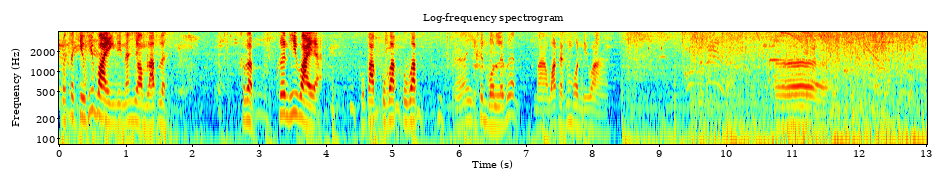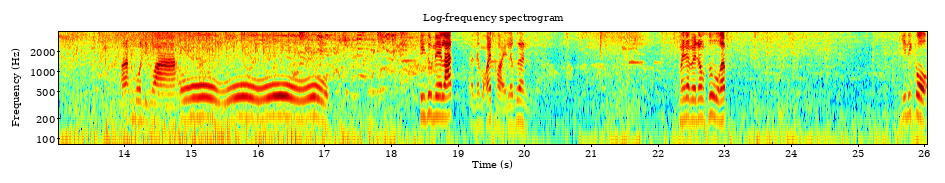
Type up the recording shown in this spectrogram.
เป็นสกิลที่ไวจริงๆนะยอมรับเลยคือแบบเพื่อนที่ไวอะกูปับกูปับกูปับเอ้ยขึ้นบนเลยเพื่อนมาวัดกันข้างบนดีกว่าเออ มาข้างบนดีกว่า โอ้โหชิซุเนรัตมันจะบอกให้ถอยเลยเพื่อน ไม่จำเป็นต้องสู้ครับยินิโกะ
